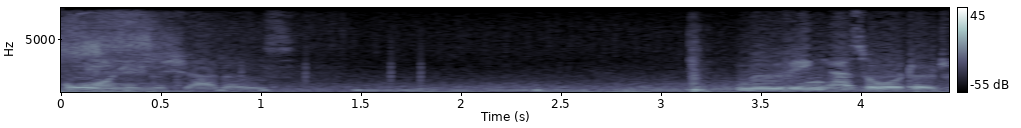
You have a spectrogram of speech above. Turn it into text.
born in the shadows. Moving as ordered.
